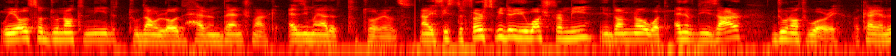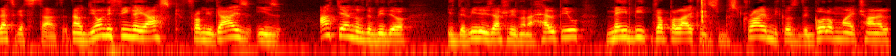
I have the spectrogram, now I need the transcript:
we also do not need to download Heaven Benchmark as in my other tutorials. Now, if it's the first video you watch from me, you don't know what any of these are, do not worry, okay? And let's get started. Now, the only thing I ask from you guys is at the end of the video, if the video is actually going to help you, maybe drop a like and subscribe because the goal of my channel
